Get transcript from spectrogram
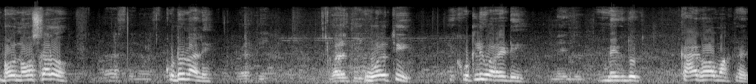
भाऊ नमस्कार हो. कुठून आले? वळती. ही कुठली व्हरायटी मेघदूत. काय भाव मागतायत?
